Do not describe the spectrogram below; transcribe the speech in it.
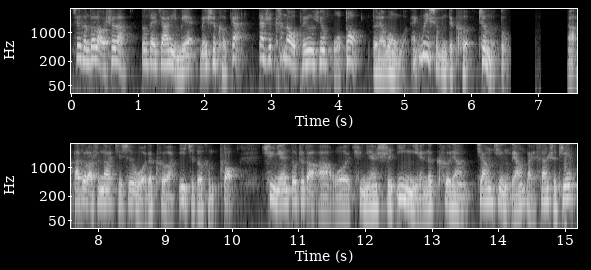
所以很多老师呢都在家里面没事可干，但是看到我朋友圈火爆，都来问我，哎，为什么你的课这么多？啊，大周老师呢，其实我的课啊一直都很爆，去年都知道啊，我去年是一年的课量将近两百三十天，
